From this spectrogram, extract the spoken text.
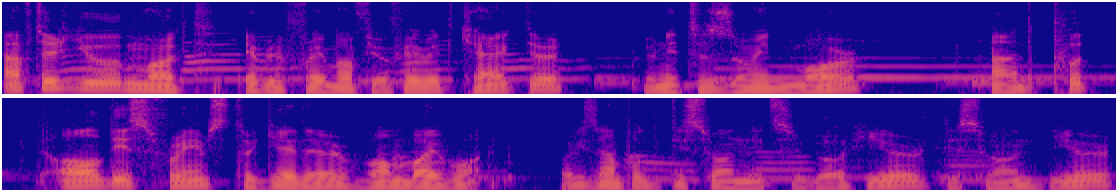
After you marked every frame of your favorite character, you need to zoom in more and put all these frames together one by one. For example, this one needs to go here, this one here,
